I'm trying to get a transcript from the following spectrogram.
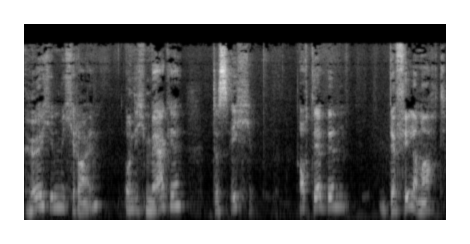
höre ich in mich rein und ich merke, dass ich auch der bin, der Fehler macht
